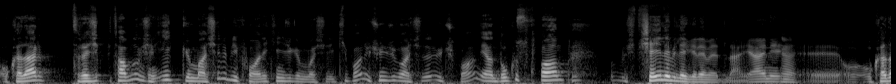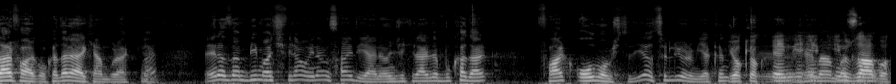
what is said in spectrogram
o kadar trajik bir tablo ki şimdi ilk gün maçları 1 puan, ikinci gün maçları 2 puan, üçüncü maçları 3 puan. Yani 9 puan şeyle bile giremediler. Yani Evet. e, o, o kadar fark, o kadar erken bıraktılar. Evet. En azından bir maç falan oynansaydı yani öncekilerde bu kadar fark olmamıştı diye hatırlıyorum. Yakın Yok, yok. En- en- en hemen uzağı bakalım.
